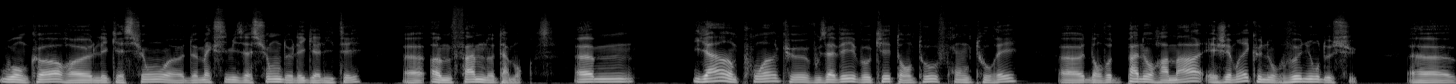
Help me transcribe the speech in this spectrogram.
ou encore euh, les questions euh, de maximisation de l'égalité, homme-femme notamment. Il y a un point que vous avez évoqué tantôt, Franck Touré, euh, dans votre panorama, et j'aimerais que nous revenions dessus. Euh,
